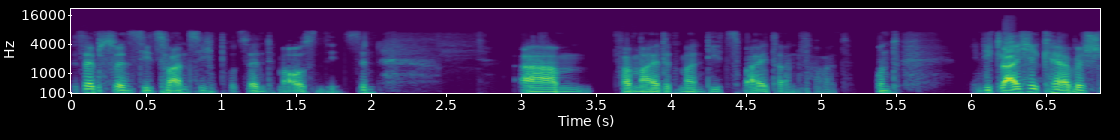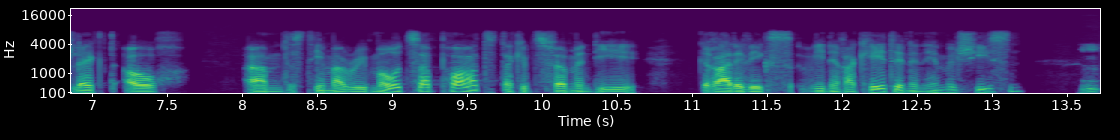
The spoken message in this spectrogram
selbst wenn es die 20 Prozent im Außendienst sind, ähm, vermeidet man die Zweitanfahrt. Und in die gleiche Kerbe schlägt auch ähm, das Thema Remote Support. Da gibt es Firmen, die geradewegs wie eine Rakete in den Himmel schießen. Hm.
